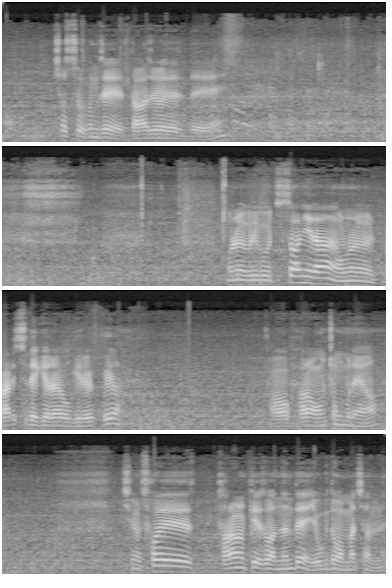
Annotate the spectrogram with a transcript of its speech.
어, 첫수 금세 나와줘야 되는데 오늘 그리고 써니랑 오늘 마리스 대결하고 오기로 했고요. 어, 바람 엄청 부네요. 지금 서해 바람을 피해서 왔는데 여기도 만만치 않네.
